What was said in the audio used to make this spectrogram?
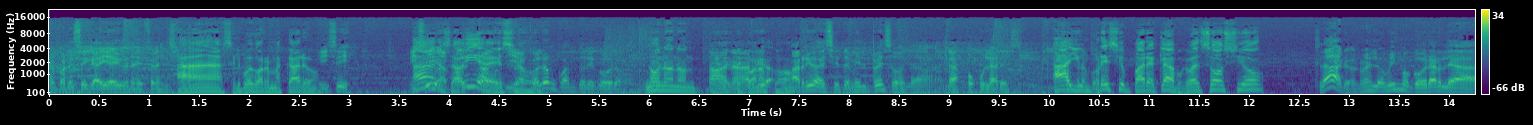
me parece que ahí hay una diferencia. Ah, ¿se le puede correr más caro? Y sí. Y Ah, sí, no a- sabía a- ¿Y eso. a Colón cuánto le cobró? No, no, no, Estaban le- le arriba, conozco. arriba de 7 mil pesos la- las populares. Ah, hay un precio para, claro, porque va el socio, Claro, no es lo mismo cobrarle a,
